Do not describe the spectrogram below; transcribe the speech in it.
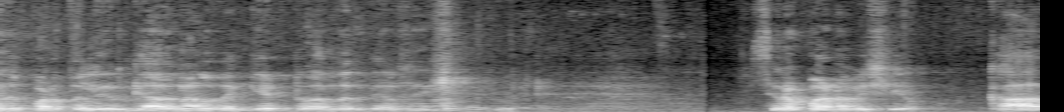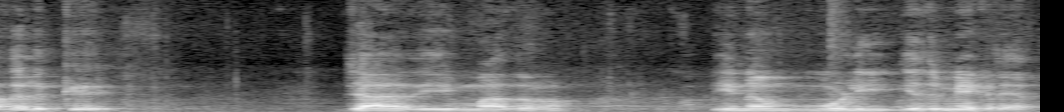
அந்த படத்தில் இருக்கு. அதனால தான் கேட்டு வந்திருக்காரு சிறப்பான விஷயம். காதலுக்கு ஜாதி மதம் இனம் மொழி எதுவுமே கிடையாது.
